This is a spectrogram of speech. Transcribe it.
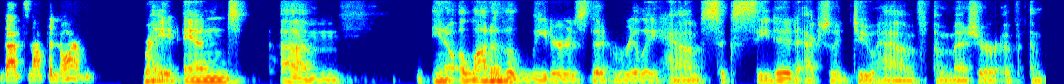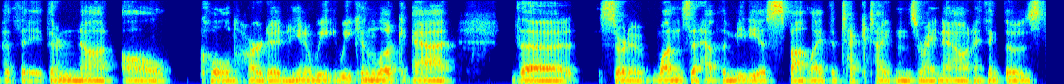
that's not the norm. Right. And, um, you know, a lot of the leaders that really have succeeded actually do have a measure of empathy. They're not all cold-hearted. You know, we we can look at the sort of ones that have the media spotlight, the tech titans right now, and I think those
